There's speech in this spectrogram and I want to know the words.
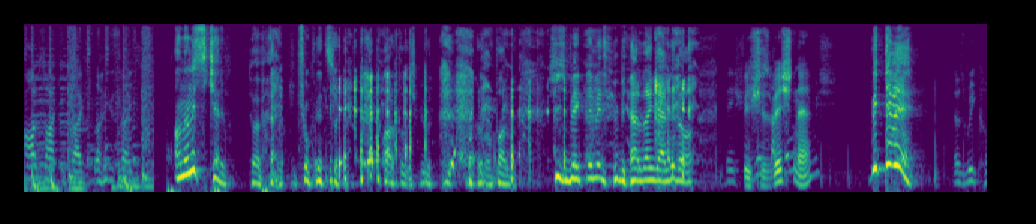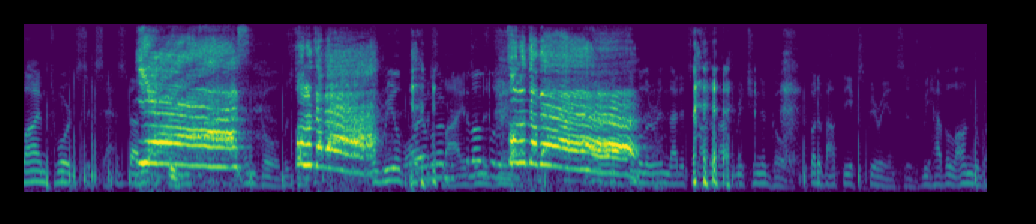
Abi sakin sakin sakin sakin. Ananı sikerim. Tövbe çok net söyledim. pardon şurada. Pardon pardon. Hiç beklemediğim bir yerden geldi de o. 505 ne? Bitti mi? As we climb towards success. Yes! End goal was Sonunda be! the real purpose lies in the journey. Sonunda be! Similar in that it's not about reaching a goal, but about the experiences we have along the way.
